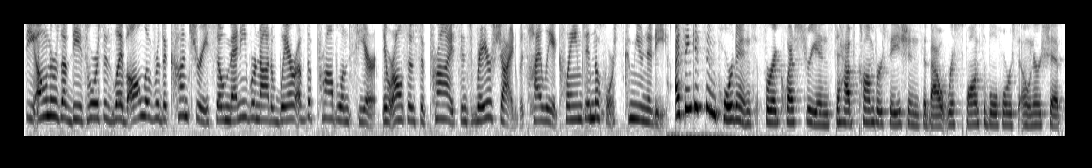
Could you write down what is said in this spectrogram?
The owners of these horses live all over the country, so many were not aware of the problems here. They were also surprised since Rareshide was highly acclaimed in the horse community. I think it's important for equestrians to have conversations about responsible horse ownership.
